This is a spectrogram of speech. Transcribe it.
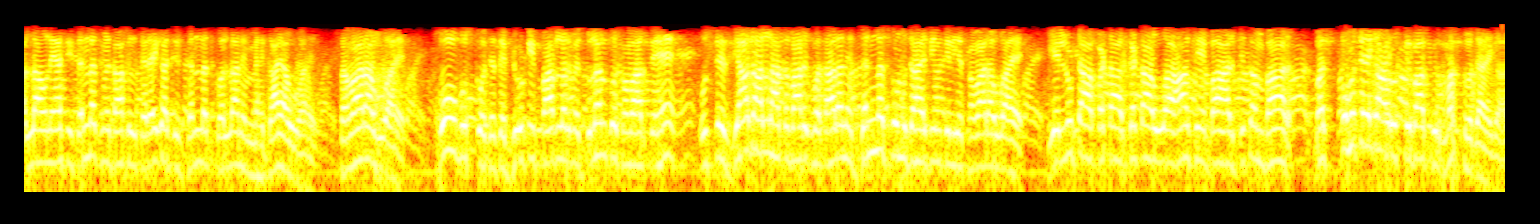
اللہ انہیں ایسی جنت میں داخل کرے گا جس جنت کو اللہ نے مہکایا ہوا ہے، سنوارا ہوا ہے۔ خوب اس کو جیسے بیوٹی پارلر میں دلہن کو سنوارتے ہیں اس سے زیادہ اللہ تبارک و تعالیٰ نے جنت کو مجاہدین کے لیے سنوارا ہوا ہے۔ یہ لٹا پٹا کٹا ہوا آنکھیں باہر، جسم باہر، بس پہنچے گا اور اس کے بعد پھر مست ہو جائے گا۔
